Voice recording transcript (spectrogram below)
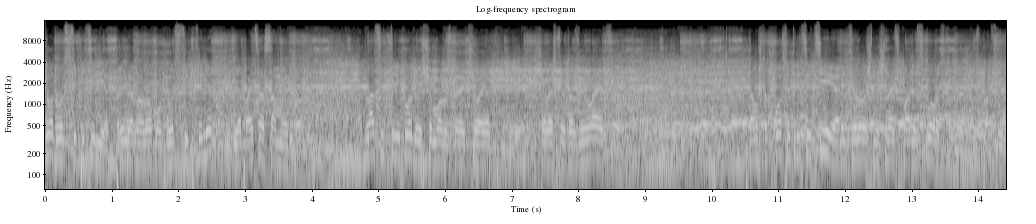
до 25 лет. Примерно около 25 лет для бойца самое то. А 23 года еще, можно сказать, человек еще растет, развивается. Потому что после 30 ориентировочно начинает падать скорость уже у спортсмена.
